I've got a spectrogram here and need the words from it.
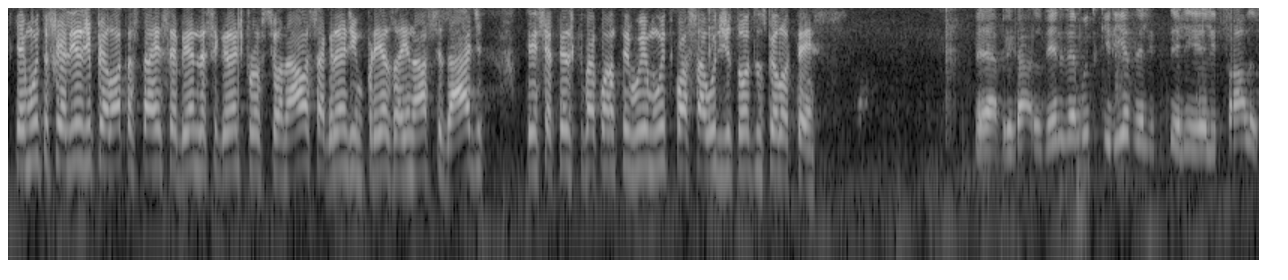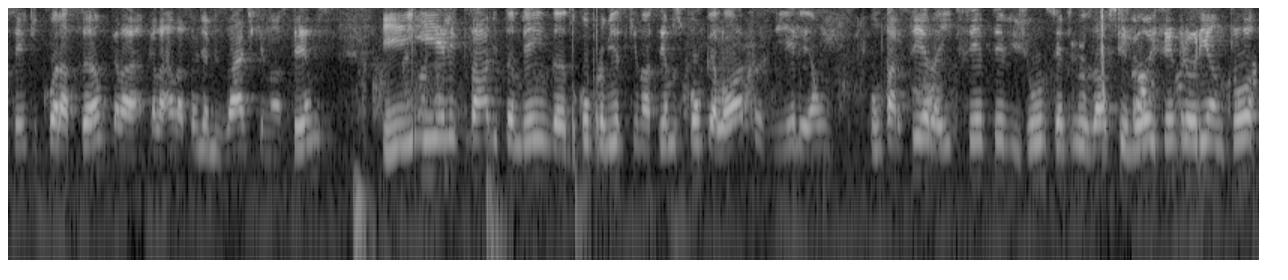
Fiquei muito feliz de Pelotas estar recebendo esse grande profissional, essa grande empresa aí na cidade. Tenho certeza que vai contribuir muito com a saúde de todos os pelotenses. É, obrigado. O Denis é muito querido, ele, ele, ele fala, eu sei, de coração, pela, pela relação de amizade que nós temos. E, e ele sabe também do, do compromisso que nós temos com Pelotas, e ele é um um parceiro aí que sempre esteve junto, sempre nos auxiliou e sempre orientou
